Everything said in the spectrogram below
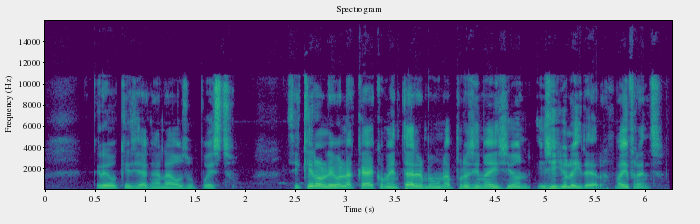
Creo que se ha ganado su puesto. Así que lo leo en la caja de comentarios. en una próxima edición y si yo le iré. Bye friends.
